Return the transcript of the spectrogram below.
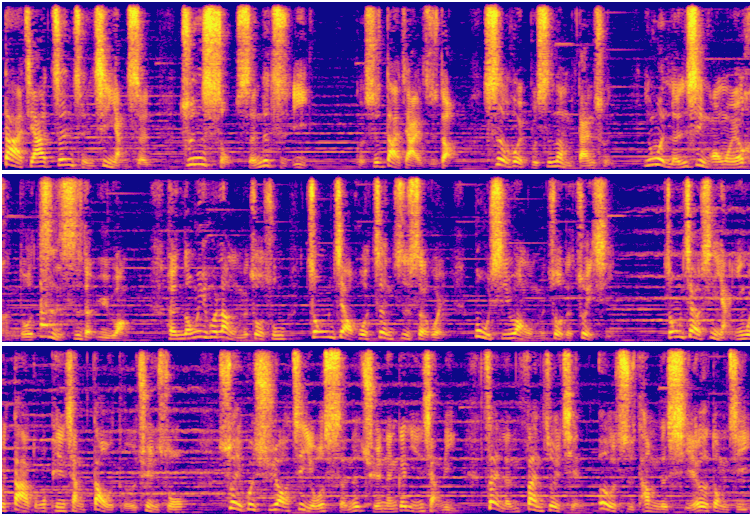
大家真诚信仰神，遵守神的旨意。可是大家也知道，社会不是那么单纯。因为人性往往有很多自私的欲望，很容易会让我们做出宗教或政治社会不希望我们做的罪行。宗教信仰因为大多偏向道德劝说，所以会需要借由神的权能跟影响力，在人犯罪前遏制他们的邪恶动机。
